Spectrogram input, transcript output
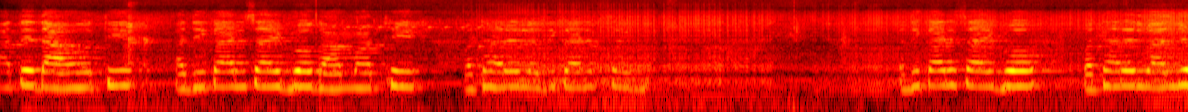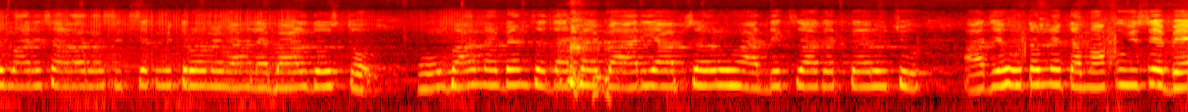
ખાતે દાહોદથી અધિકારી સાહેબો ગામમાંથી પધારેલ અધિકારી સાહેબ અધિકારી સાહેબો પધારેલ વાલીઓ, મારી શાળાના શિક્ષક મિત્રો અને વહાલા બાળ દોસ્તો, હું ભાવનાબેન સદાભાઈ બારી આપ સૌનું હાર્દિક સ્વાગત કરું છું. આજે હું તમને તમાકુ વિશે બે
